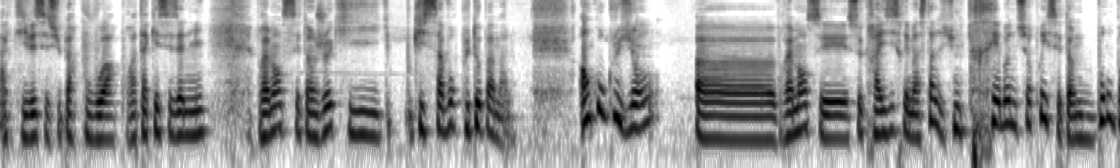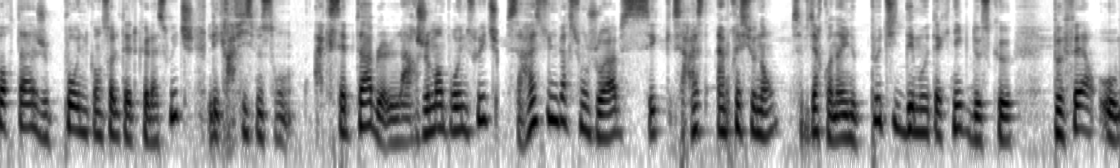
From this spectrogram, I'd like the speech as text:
activer ses super pouvoirs, pour attaquer ses ennemis. Vraiment c'est un jeu qui, qui savoure plutôt pas mal. En conclusion, euh, vraiment, c'est ce Crysis Remastered est une très bonne surprise. C'est un bon portage pour une console telle que la Switch. Les graphismes sont acceptables largement pour une Switch. Ça reste une version jouable, ça reste impressionnant. Ça veut dire qu'on a une petite démo technique de ce que peut faire au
